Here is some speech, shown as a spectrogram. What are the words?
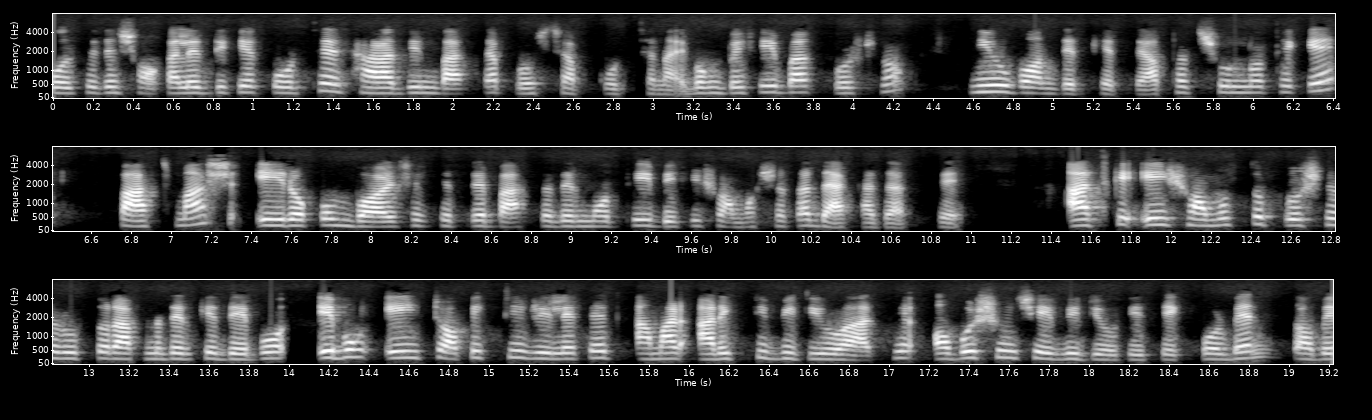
বলছে যে সকালের দিকে করছে, সারাদিন বাচ্চা প্রস্রাব করছে না এবং বেশিরভাগ প্রশ্ন নিউ বন্ধের ক্ষেত্রে, অর্থাৎ শূন্য থেকে পাঁচ মাস এইরকম বয়সের ক্ষেত্রে বাচ্চাদের মধ্যেই বেশি সমস্যাটা দেখা যাচ্ছে। আজকে এই সমস্ত প্রশ্নের উত্তর আপনাদেরকে দেব এবং এই টপিকটি রিলেটেড আমার আরেকটি ভিডিও আছে, অবশ্যই সেই ভিডিওটি চেক করবেন। তবে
